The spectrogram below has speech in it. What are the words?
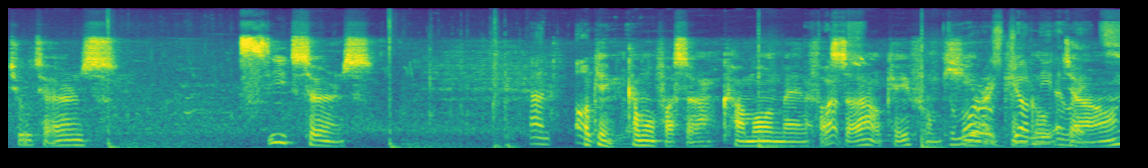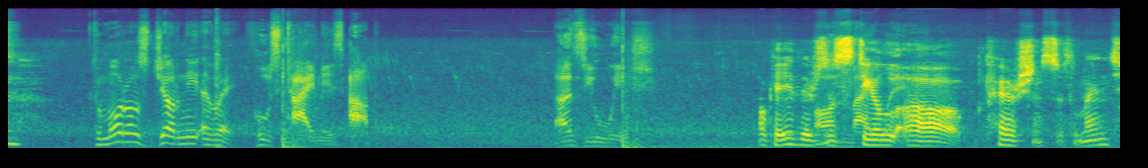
Two turns. Six turns. And on Okay, come on faster. Come on man, faster. Okay, from here I can go down. Tomorrow's journey away. Whose time is up? As you wish. Okay, there's On a still way. uh Persian settlement.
